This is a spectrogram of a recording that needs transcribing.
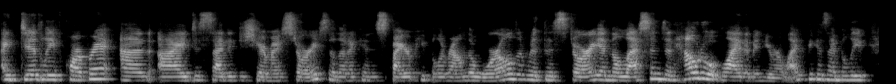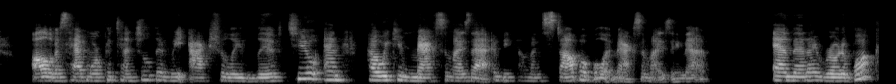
I did leave corporate and I decided to share my story so that I can inspire people around the world with this story and the lessons and how to apply them in your life because I believe all of us have more potential than we actually live to and how we can maximize that and become unstoppable at maximizing that. And then I wrote a book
